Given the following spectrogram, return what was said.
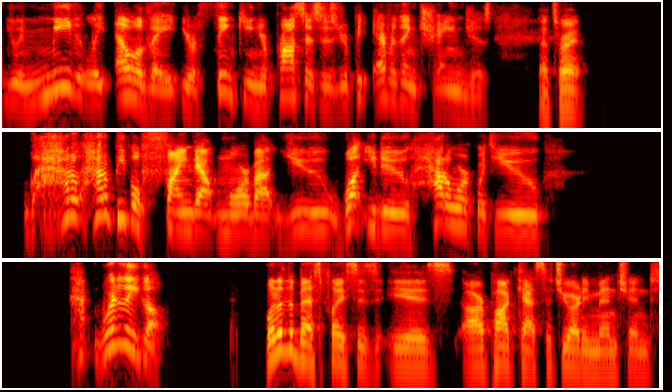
you immediately elevate your thinking, your processes, your everything changes. That's right how do how do people find out more about you, what you do, how to work with you? Where do they go? One of the best places is our podcast that you already mentioned,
